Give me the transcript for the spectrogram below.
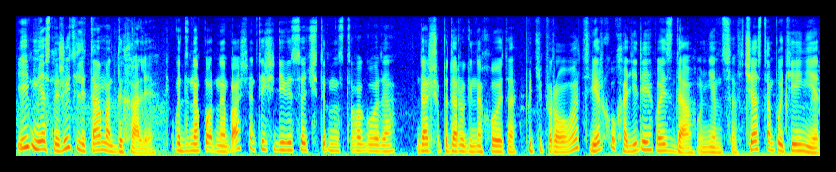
и местные жители там отдыхали. Водонапорная башня 1914 года. Дальше по дороге находится путепровод. Сверху ходили поезда у немцев. Сейчас там путей нет.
